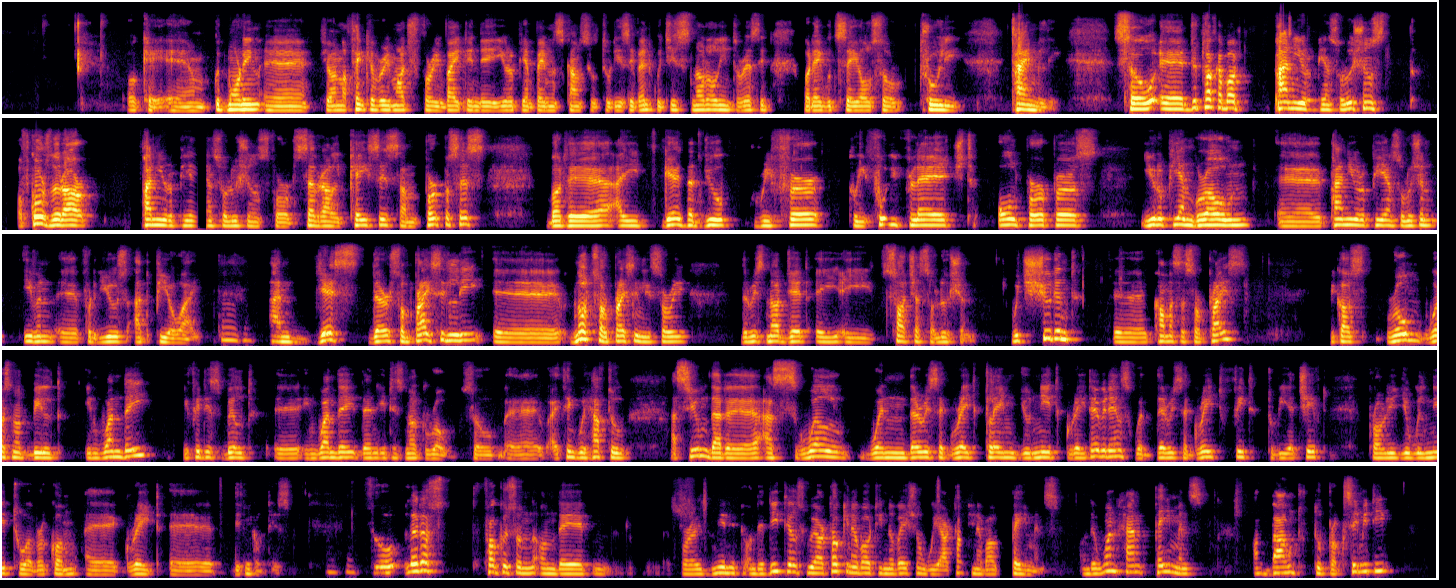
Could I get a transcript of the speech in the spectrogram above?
Okay, um, good morning, uh, Fiona. Thank you very much for inviting the European Payments Council to this event, which is not only interesting, but I would say also truly timely. So uh, to talk about pan-European solutions, of course, there are pan-European solutions for several cases and purposes, but uh, I guess that you refer to a fully fledged, all-purpose, European-grown, uh, pan-European solution even uh, for use at POI. Mm -hmm. And yes, there's surprisingly, uh, not surprisingly, sorry, there is not yet a, a such a solution, which shouldn't uh, come as a surprise, because Rome was not built in one day. If it is built uh, in one day, then it is not Rome. So uh, I think we have to assume that uh, as well, when there is a great claim, you need great evidence. When there is a great fit to be achieved, probably you will need to overcome uh, great uh, difficulties. Mm -hmm. So let us focus on, on the, for a minute on the details. We are talking about innovation. We are talking about payments. On the one hand, payments are bound to proximity,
